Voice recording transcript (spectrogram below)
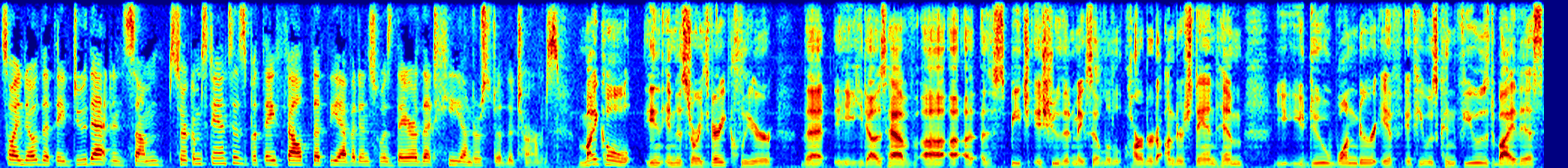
So I know that they do that in some circumstances, but they felt that the evidence was there that he understood the terms. Michael, in, in the story, is very clear that he, he does have a, a, speech issue that makes it a little harder to understand him. You, you, do wonder if, if he was confused by this.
